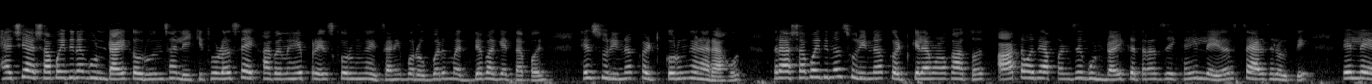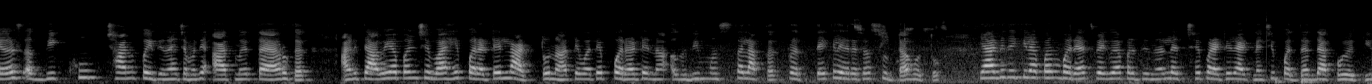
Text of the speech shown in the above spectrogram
ह्याची अशा पद्धतीने गुंडाळी करून झाली की थोडंसं एखाद्यानं हे प्रेस करून घ्यायचं आणि बरोबर मध्यभागी आता आपण हे सुरीनं कट करून घेणार आहोत. तर अशा पद्धतीनं सुरीनं कट केल्यामुळं काय होतं? आतमध्ये आपण जे गुंडाळी कचरा जे काही लेयर्स तयार झाले होते ते लेयर्स अगदी खूप छान पद्धतीने ह्याच्यामध्ये आतमध्ये तयार होतात. आणि त्यावेळी आपण जेव्हा हे पराठे लाटतो ना तेव्हा ते पराठे ना अगदी मस्त लागतात. प्रत्येक लेअरचा सुद्धा होतो. याआधी देखील आपण बऱ्याच वेगवेगळ्या पद्धतीनं लच्छे पराठे लाटण्याची पद्धत दाखवली होती.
